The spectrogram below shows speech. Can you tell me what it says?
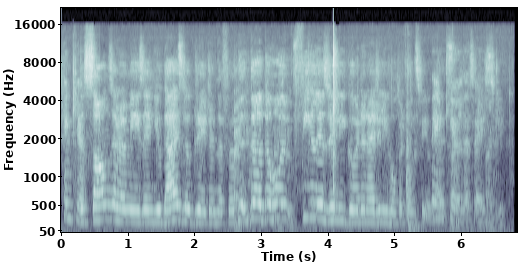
Thank you. the songs are amazing you guys look great in the film the, the the whole feel is really good and I really hope it works for you Thank guys. you. That's very sweet.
